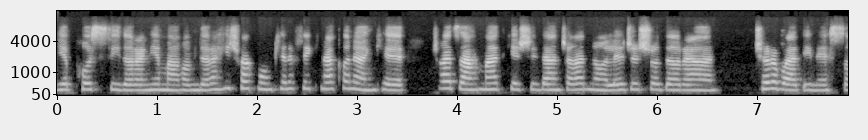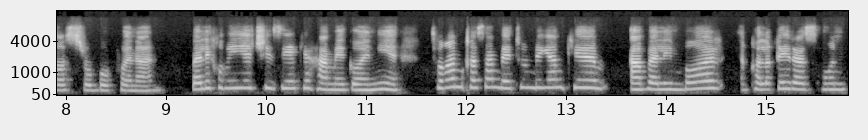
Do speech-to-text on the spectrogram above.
یه پستی دارن یه مقامی دارن هیچ وقت ممکنه فکر نکنن که چقدر زحمت کشیدن چقدر نالجش رو دارن چرا باید این احساس رو بکنن. ولی خب این یه چیزیه که همگانیه. اتفاقا می‌خواستم بهتون بگم که اولین بار حالا غیر از اون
